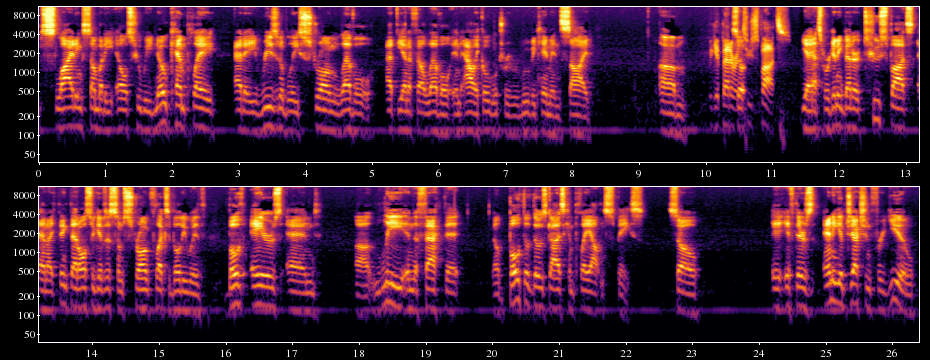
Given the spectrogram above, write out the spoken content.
sliding somebody else who we know can play at a reasonably strong level at the NFL level in Alec Ogletree, removing him inside. Um, we get better so, at two spots. Yes, we're getting better two spots, and I think that also gives us some strong flexibility with both Ayers and uh, Lee in the fact that you know, both of those guys can play out in space. So if there's any objection for you,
